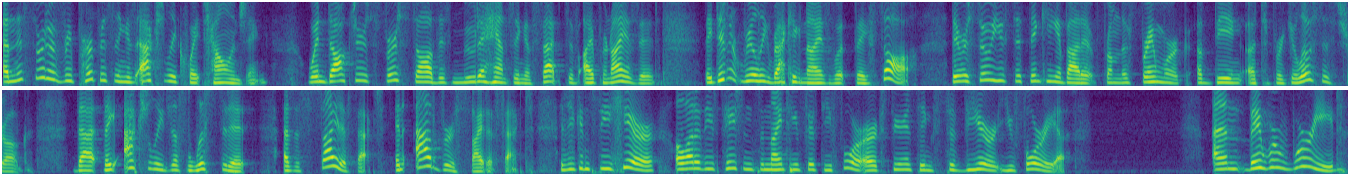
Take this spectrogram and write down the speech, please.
And this sort of repurposing is actually quite challenging. When doctors first saw this mood enhancing effect of iproniazid, they didn't really recognize what they saw. They were so used to thinking about it from the framework of being a tuberculosis drug that they actually just listed it as a side effect, an adverse side effect. As you can see here, a lot of these patients in 1954 are experiencing severe euphoria. And they were worried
